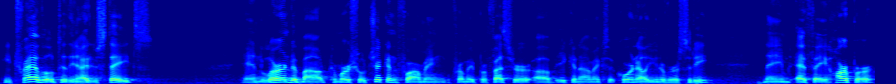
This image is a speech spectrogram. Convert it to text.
he traveled to the United States and learned about commercial chicken farming from a professor of economics at Cornell University named F.A. Harper,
